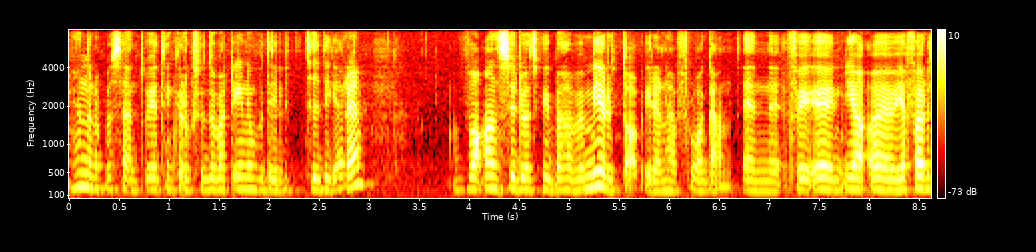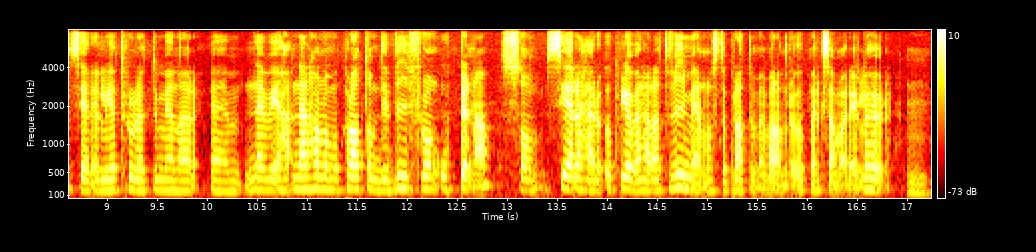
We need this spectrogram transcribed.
100 procent. Och jag tänker också, du har varit inne på det lite tidigare. Vad anser du att vi behöver mer utav i den här frågan? Än, för eh, jag, eh, jag förutser, eller jag tror att du menar eh, när, vi, när det handlar om att prata om det, vi från orterna som ser det här och upplever det här att vi mer måste prata med varandra och uppmärksamma det, eller hur? Mm.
